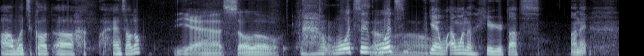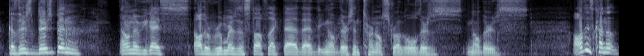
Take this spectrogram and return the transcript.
um, what's it called? Uh, Han Solo. yeah, solo. What's it? What's? Yeah. I want to hear your thoughts on it, because there's there's been. I don't know if you guys all the rumors and stuff like that that you know there's internal struggles. There's you know there's all this kind of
